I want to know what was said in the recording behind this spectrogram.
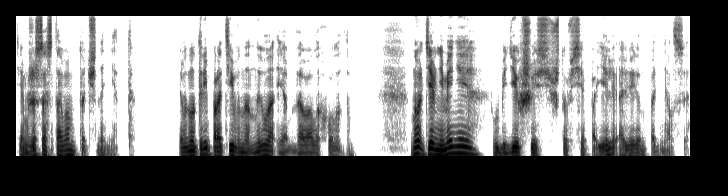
Тем же составом точно нет. Внутри противно ныло и обдавало холодом. Но, тем не менее, убедившись, что все поели, Аверин поднялся.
